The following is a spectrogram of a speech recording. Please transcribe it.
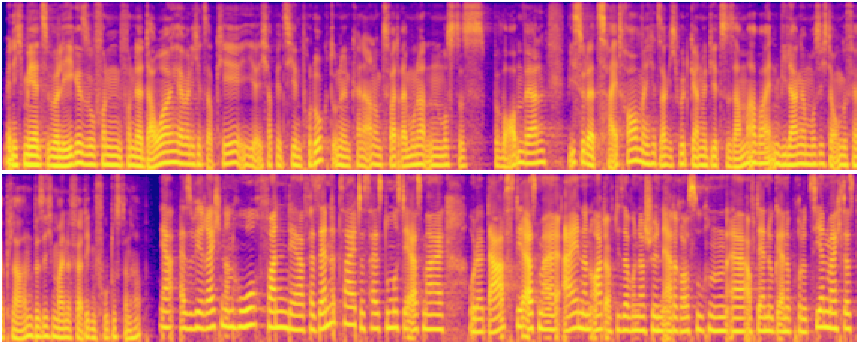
Wenn ich mir jetzt überlege, so von, von der Dauer her, wenn ich jetzt, okay, hier, ich habe jetzt hier ein Produkt und in, keine Ahnung, zwei, drei Monaten muss das beworben werden. Wie ist so der Zeitraum, wenn ich jetzt sage, ich würde gerne mit dir zusammenarbeiten? Wie lange muss ich da ungefähr planen, bis ich meine fertigen Fotos dann habe? Ja, also wir rechnen hoch von der Versendezeit. Das heißt, du musst dir erstmal oder darfst dir erstmal einen Ort auf dieser wunderschönen Erde raussuchen, äh, auf der du gerne produzieren möchtest.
